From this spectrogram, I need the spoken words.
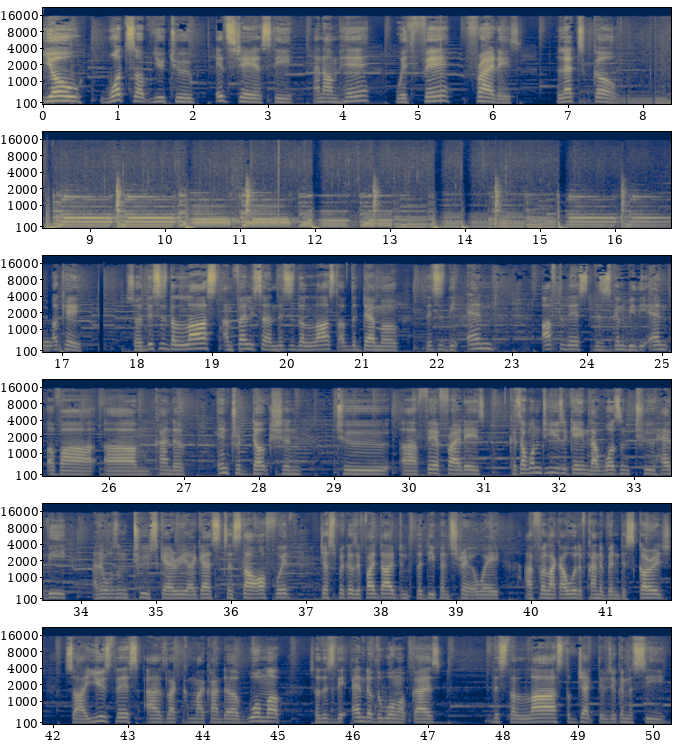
Yo, what's up YouTube? It's JSD and I'm here with Fear Fridays. Let's go. Okay, so this is the last, I'm fairly certain this is the last of the demo. This is the end. After this, this is going to be the end of our um, kind of introduction to uh, Fear Fridays because I wanted to use a game that wasn't too heavy and it wasn't too scary, I guess, to start off with. Just because if I dived into the deep end straight away, I feel like I would have kind of been discouraged. So I used this as like my kind of warm up. So this is the end of the warm up, guys. This is the last objectives you're gonna see.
